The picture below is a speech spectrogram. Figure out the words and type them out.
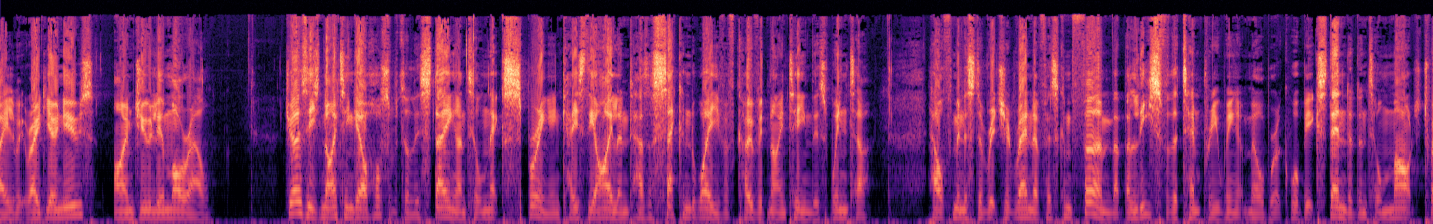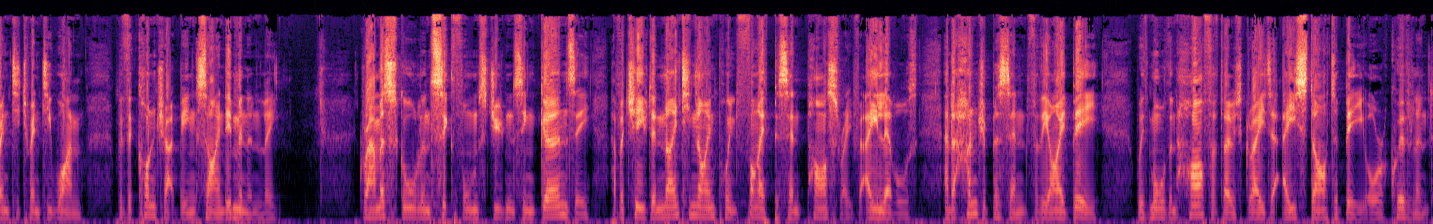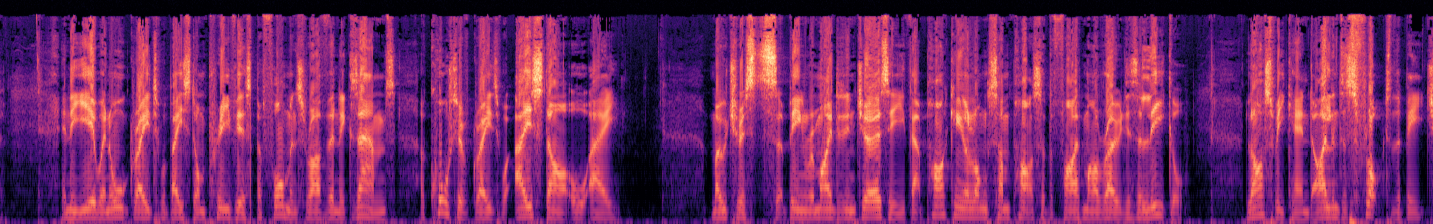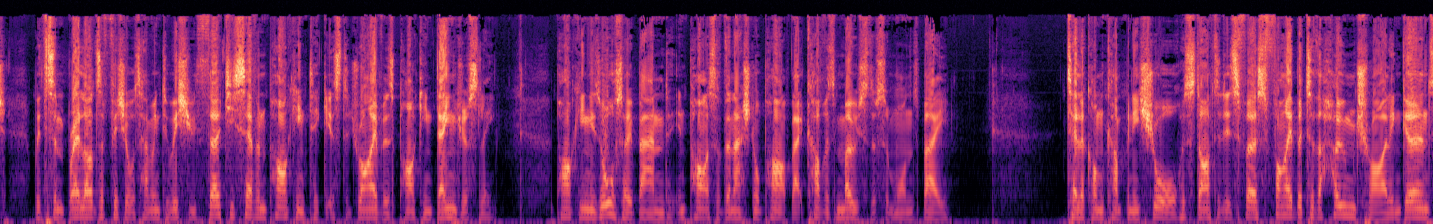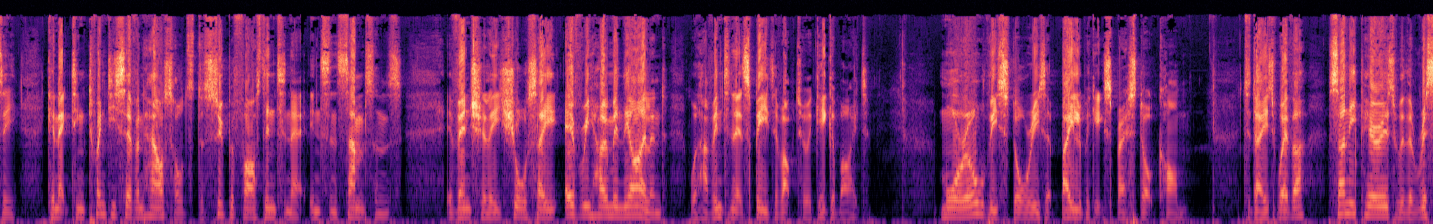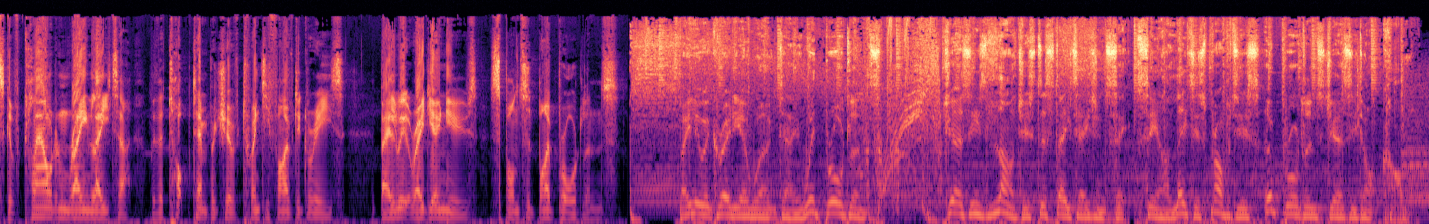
Bailiwick Radio News, I'm Julian Morrell. Jersey's Nightingale Hospital is staying until next spring in case the island has a second wave of COVID 19 this winter. Health Minister Richard Renouf has confirmed that the lease for the temporary wing at Millbrook will be extended until March 2021, with the contract being signed imminently. Grammar school and sixth form students in Guernsey have achieved a 99.5% pass rate for A levels and 100% for the IB, with more than half of those grades at A star to B or equivalent. In a year when all grades were based on previous performance rather than exams, a quarter of grades were A star or A. Motorists are being reminded in Jersey that parking along some parts of the Five Mile Road is illegal. Last weekend, islanders flocked to the beach, with St Brelade's officials having to issue 37 parking tickets to drivers parking dangerously. Parking is also banned in parts of the national park that covers most of St Ouen's Bay. Telecom company Sure has started its first fibre to the home trial in Guernsey, connecting 27 households to superfast internet in St Sampson's. Eventually, Sure say every home in the island will have internet speeds of up to a gigabyte. More on all these stories at bailiwickexpress.com. Today's weather sunny periods with a risk of cloud and rain later, with a top temperature of 25 degrees. Bailiwick Radio News, sponsored by Broadlands. Bailiwick Radio Workday with Broadlands, Jersey's largest estate agency. See our latest properties at broadlandsjersey.com.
